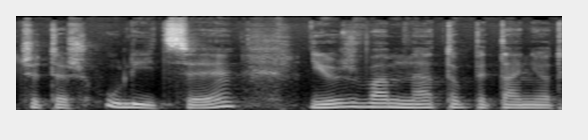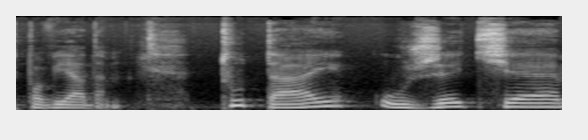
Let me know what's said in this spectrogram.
czy też ulicy, już Wam na to pytanie odpowiadam. Tutaj użycie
